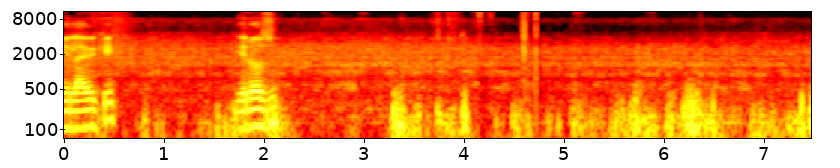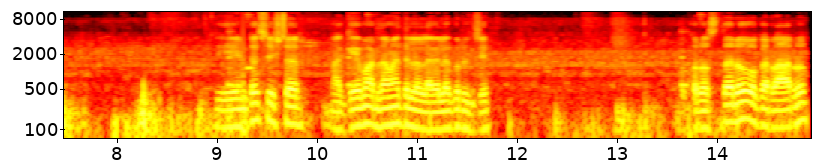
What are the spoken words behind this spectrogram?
మీ లైవ్కి? ఈరోజు. ఏంటో సిస్టర్ నాకేం అర్థమవుతుంది లైవ్ల గురించి. ఒకరు వస్తారు ఒకరు రారు.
